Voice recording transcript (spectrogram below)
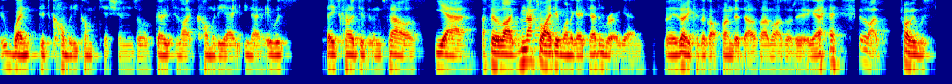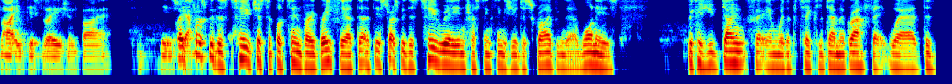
went did comedy competitions or go to like comedy eight. You know, it was they just kind of did it themselves. Yeah, I feel like and that's why I didn't want to go to Edinburgh again and it's only because I got funded that I was like, I might as well do it again. I feel like probably was slightly disillusioned by it. Well, it strikes me there's two, just to butt in very briefly, it strikes me there's two really interesting things you're describing there. One is because you don't fit in with a particular demographic where uh,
